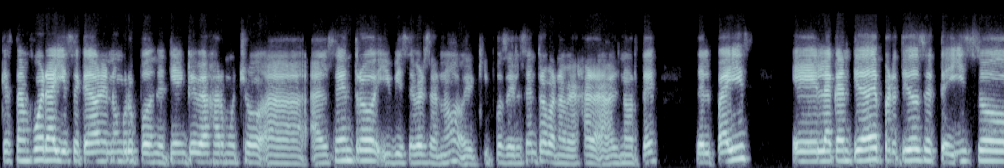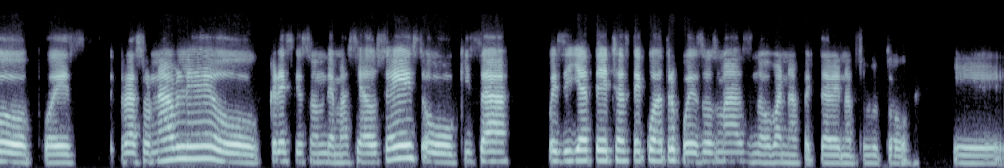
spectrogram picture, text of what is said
que están fuera y se quedaron en un grupo donde tienen que viajar mucho al centro y viceversa, ¿no? Equipos del centro van a viajar al norte del país. Eh, ¿La cantidad de partidos se te hizo, pues, razonable o crees que son demasiado seis o quizá, pues, si ya te echaste cuatro, pues dos más no van a afectar en absoluto eh,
